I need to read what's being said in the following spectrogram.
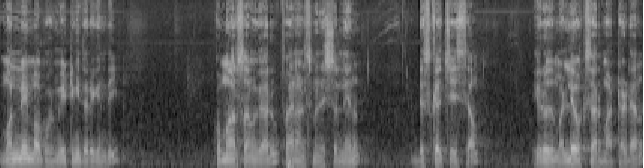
మొన్నే మాకు ఒక మీటింగ్ జరిగింది. కుమారస్వామి గారు ఫైనాన్స్ మినిస్టర్ నేను డిస్కస్ చేశాం. ఈరోజు మళ్ళీ ఒకసారి మాట్లాడాను.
